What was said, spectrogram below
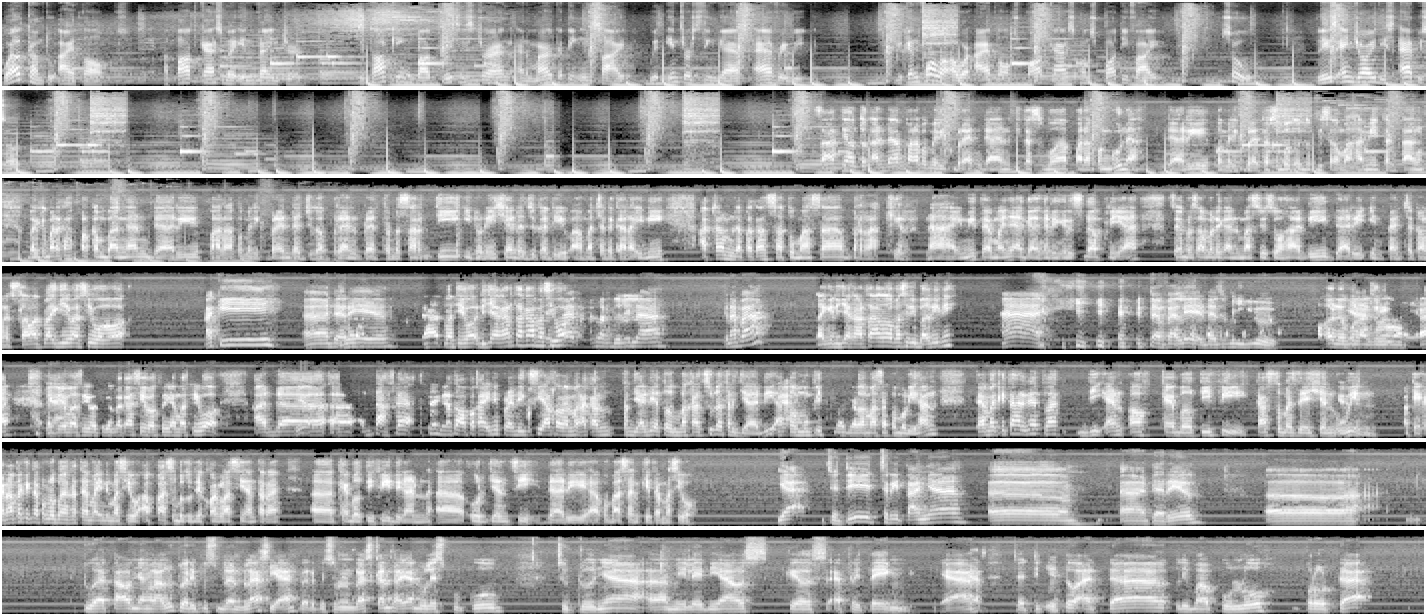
Welcome to iTalks, a podcast by InVenture. We're talking about business trend and marketing insight with interesting guests every week. You can follow our iTalks podcast on Spotify. So, please enjoy this episode. Saatnya untuk Anda para pemilik brand dan kita semua para pengguna dari pemilik brand tersebut untuk bisa memahami tentang bagaimanakah perkembangan dari para pemilik brand dan juga brand-brand terbesar di Indonesia dan juga di uh, mancanegara ini akan mendapatkan satu masa berakhir. Nah, ini temanya agak ngeri-ngeri sedap nih ya. Saya bersama dengan Mas Yusuf Hadi dari Invention Knowledge. Selamat pagi Mas Iwo. Pagi uh, dari Sehat Mas Iwo. Di Jakarta kan Mas Iwo? Alhamdulillah. Kenapa? Lagi di Jakarta atau masih di Bali nih? Ah, udah balik, udah seminggu. Oh, udah pulang Ya. ke rumah ya. Oke, Ya. Mas Iwo, terima kasih waktunya Mas Iwo. Ada Ya. eh, entah saya saya nggak tahu apakah ini prediksi atau memang akan terjadi atau bahkan sudah terjadi Ya. atau mungkin sudah dalam masa pemulihan. Tema kita hari ini adalah The End of Cable TV, Customization Ya. Win. Oke, kenapa kita perlu mengangkat tema ini Mas Iwo? Apa sebetulnya korelasi antara eh, cable TV dengan eh, urgensi dari eh, pembahasan kita Mas Iwo? Ya, jadi ceritanya eh eh, Daryl eh dua tahun yang lalu 2019 ya 2019 kan saya nulis buku judulnya eh, Millennial Skills Everything ya. Yes. Jadi itu ada 50 produk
